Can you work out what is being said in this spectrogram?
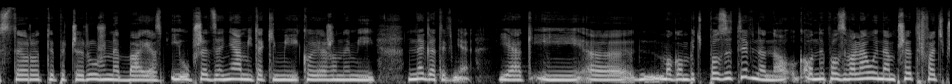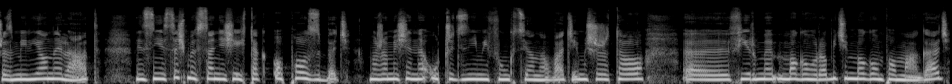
stereotypy czy różne bias i uprzedzeniami takimi kojarzonymi negatywnie, jak i e, mogą być pozytywne. No, one pozwalały nam przetrwać przez miliony lat, więc nie jesteśmy w stanie się ich tak opozbyć. Możemy się nauczyć z nimi funkcjonować i myślę, że to e, firmy mogą robić i mogą pomagać,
